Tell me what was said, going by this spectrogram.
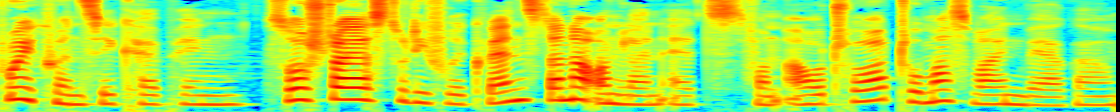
Frequency Capping. So steuerst du die Frequenz deiner Online-Ads von Autor Thomas Weinberger.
